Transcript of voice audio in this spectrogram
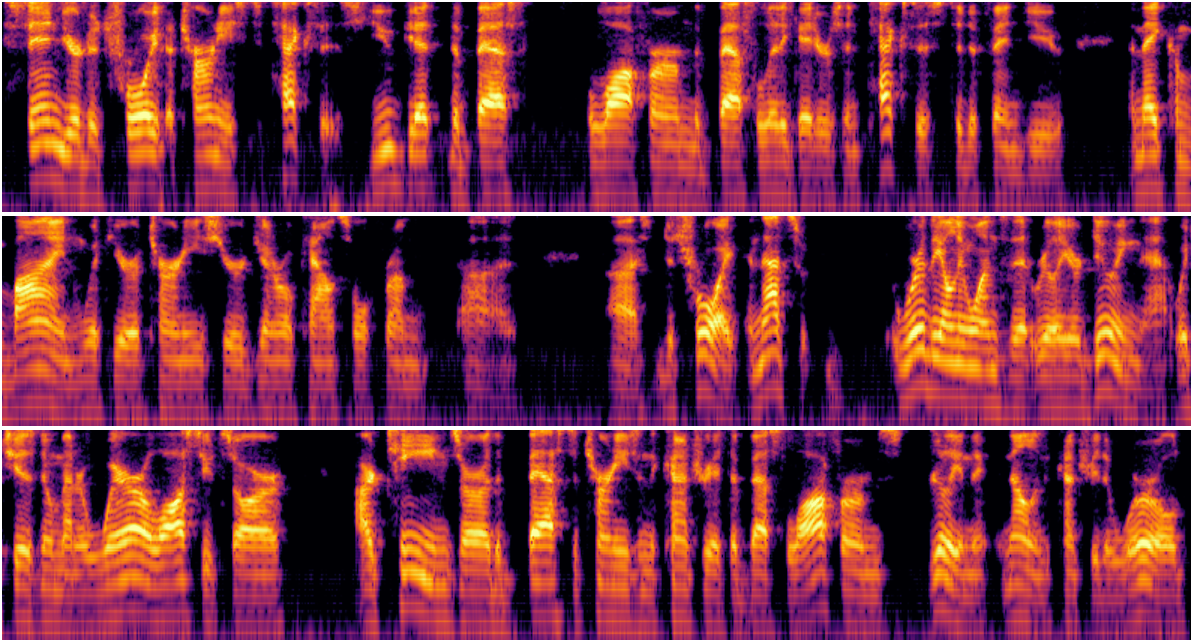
send your Detroit attorneys to Texas. You get the best law firm, the best litigators in Texas to defend you, and they combine with your attorneys, your general counsel from uh, uh, Detroit, and that's we're the only ones that really are doing that. Which is no matter where our lawsuits are, our teams are the best attorneys in the country at the best law firms, really in the, not only the country, the world,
